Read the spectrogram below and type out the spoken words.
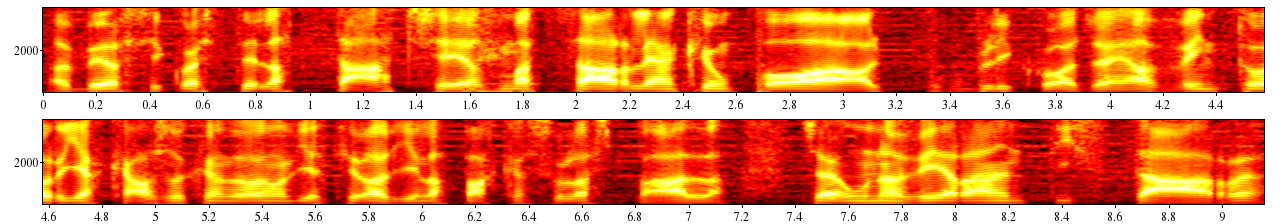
a bersi queste lattacee, a smazzarle anche un po' al pubblico, a gen- avventori a caso che andavano lì a tirargli la pacca sulla spalla. Cioè una vera anti-star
